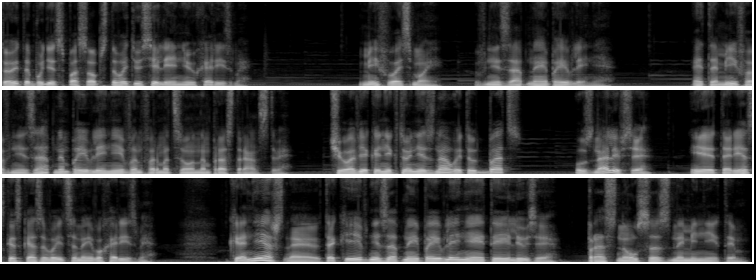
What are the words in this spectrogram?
то это будет способствовать усилению харизмы. Миф восьмой. Внезапное появление. Это миф о внезапном появлении в информационном пространстве. Человека никто не знал, и тут бац! Узнали все. И это резко сказывается на его харизме. Конечно, такие внезапные появления – это иллюзия. Проснулся знаменитым.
